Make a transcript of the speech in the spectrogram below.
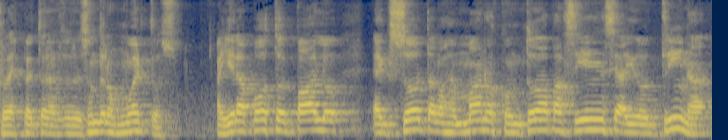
respecto a la resurrección de los muertos. Allí el apóstol Pablo exhorta a los hermanos con toda paciencia y doctrina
